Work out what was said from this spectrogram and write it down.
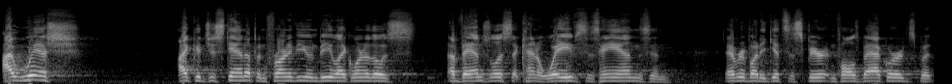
I wish I could just stand up in front of you and be like one of those evangelists that kind of waves his hands and everybody gets the spirit and falls backwards, but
